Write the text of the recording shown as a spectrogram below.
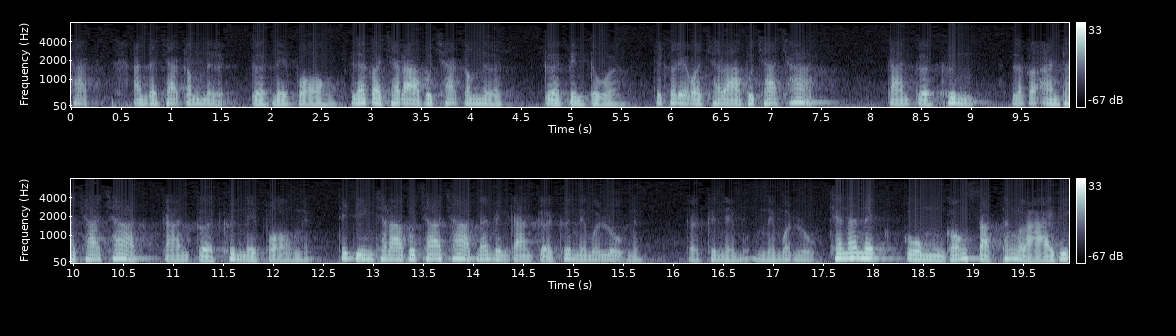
ชาติ อันทชาติกำเนิดเกิดในฟอง แล้วก็ชราพุชากำเนิดเกิดเป็นตัว ที่เขาเรียกว่าชราพุชาชาติ การเกิดขึ้น แล้วก็อันทชาชาติ การเกิดขึ้นในฟองเนี่ย ที่จริงชราพุชาชาตินั้นเป็นการเกิดขึ้นในมดลูกเนี่ยเกิดขึ้นในในมดลูก ฉะนั้นในกลุ่มของสัตว์ทั้งหลายที่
